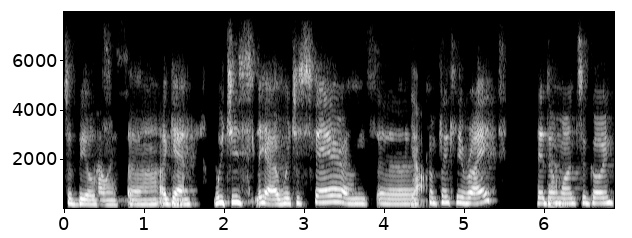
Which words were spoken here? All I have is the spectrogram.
to build oh, uh, again, which is yeah, which is fair and uh, yeah. completely right. They don't yeah. want to go and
